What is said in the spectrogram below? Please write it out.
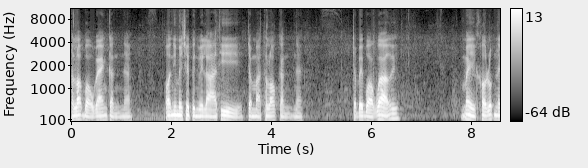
ทะเลาะเบาแว้งกันนะเพราะนี่ไม่ใช่เป็นเวลาที่จะมาทะเลาะกกันนะจะไปบอกว่า เอ้ย ไม่เคารพใน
